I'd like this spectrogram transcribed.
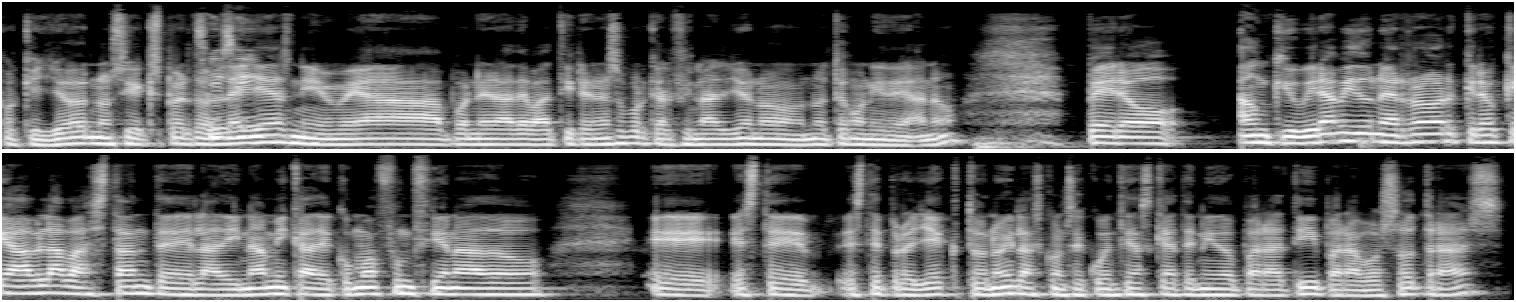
Porque yo no soy experto en leyes ni me voy a poner a debatir en eso porque al final yo no, no tengo ni idea, ¿no? Pero aunque hubiera habido un error, creo que habla bastante de la dinámica de cómo ha funcionado eh, este, este proyecto ¿no? y las consecuencias que ha tenido para ti y para vosotras.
